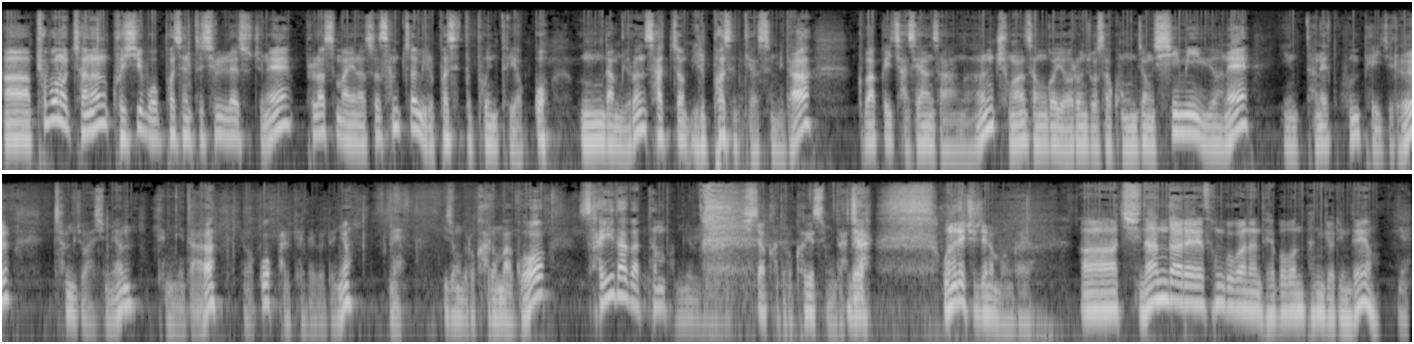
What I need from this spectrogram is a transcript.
아, 표본 오차는 95% 신뢰 수준의 플러스 마이너스 3.1%포인트였고 응답률은 4.1%였습니다. 그 밖의 자세한 사항은 중앙선거 여론조사 공정심의위원회 인터넷 홈페이지를 참조하시면 됩니다. 이거 꼭 밝혀야 되거든요. 네. 이 정도로 가름하고 사이다 같은 법률 시작하도록 하겠습니다. 자, 오늘의 주제는 뭔가요? 아, 지난달에 선고가 난 대법원 판결인데요. 예.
